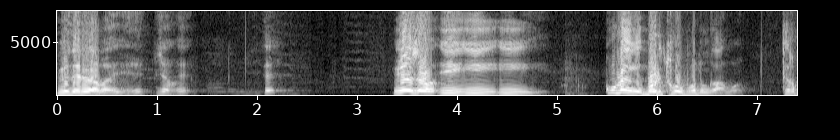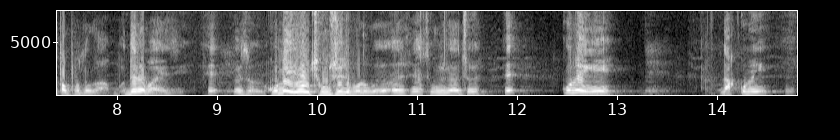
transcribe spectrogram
위에 내려가 봐야지. 그죠? 예? 아. 예? 위에서 이, 이, 이 꼬맹이 머리통을 보든가, 뭐, 대각박 보든가, 뭐 내려봐야지. 예? 그래서 꼬맹이 여기 정수리 보는 거예요. 예? 예? 정수리 아죠? 예? 꼬맹이, 네. 낙꼬맹이. 예.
